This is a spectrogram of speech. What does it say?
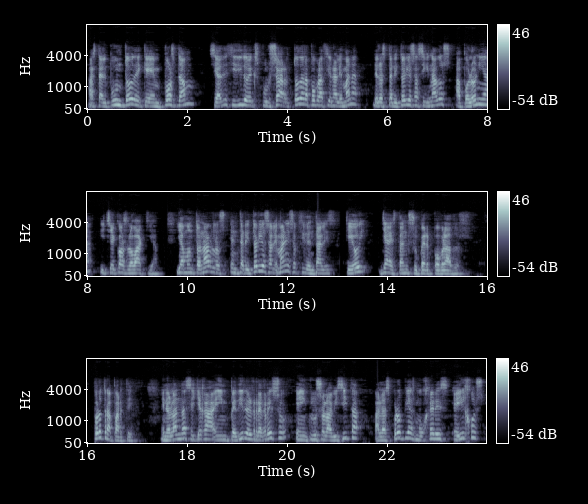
hasta el punto de que en Potsdam se ha decidido expulsar toda la población alemana de los territorios asignados a Polonia y Checoslovaquia, y amontonarlos en territorios alemanes occidentales, que hoy ya están superpoblados. Por otra parte, en Holanda se llega a impedir el regreso e incluso la visita a las propias mujeres e hijos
